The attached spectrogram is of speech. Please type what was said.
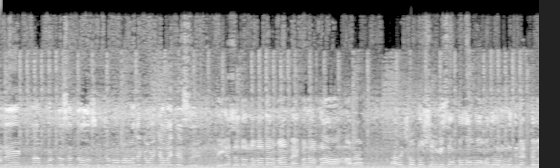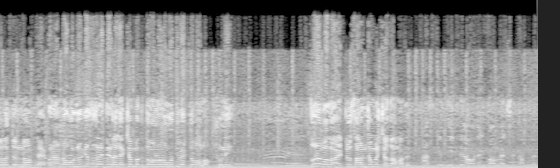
অনেক তাপ পড়তেছে তো সূর্য মামা আমাদেরকে অনেক জ্বালাইতেছে। ঠিক আছে ধন্যবাদ আরমান। এখন আমরা আর আরেক সদস্যের কাছে আমরা যাব আমাদের অনুভূতি ব্যক্ত করার জন্য। এখন আমরা উল্লুর কাছে যাইতে তাহলে সম্পর্কে তোমার অনুভূতি ব্যক্ত বলো শুনি। জোরে বলো একটু সাউন্ড সমস্যা তো আমাদের। আজকে দিনটা অনেক ভালো লাগছে কাপ্তান।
